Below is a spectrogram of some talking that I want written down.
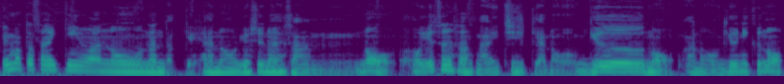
で、また最近はあの、なんだっけ、あの、吉野家さんの、吉野家さんが一時期あの、牛の、あの、牛肉の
